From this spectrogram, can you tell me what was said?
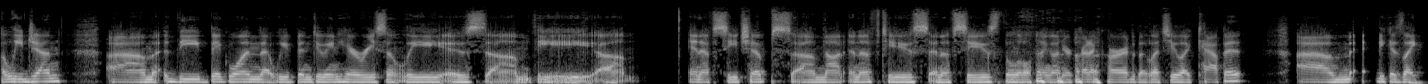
a lead gen. Um, the big one that we've been doing here recently is um, the um, NFC chips, um, not NFTs. NFCs, the little thing on your credit card that lets you like tap it. Um, because like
